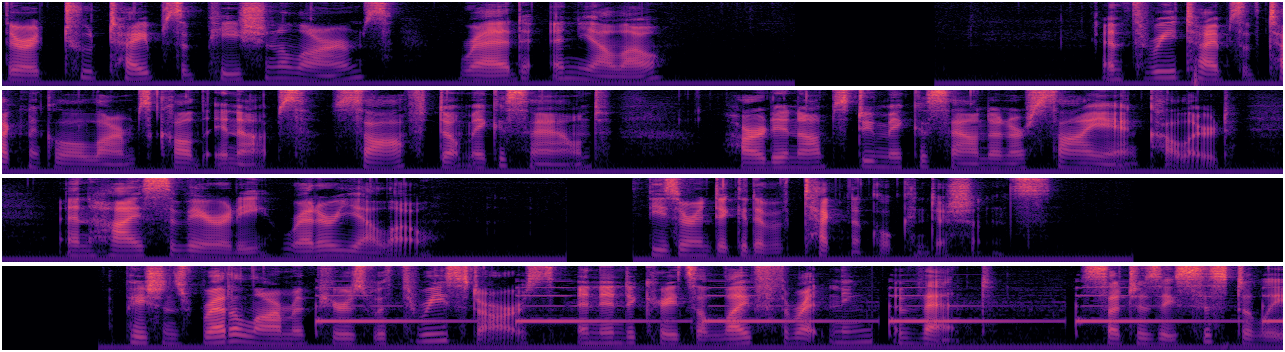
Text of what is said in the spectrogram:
There are two types of patient alarms, red and yellow, and three types of technical alarms called INOPS. Soft, don't make a sound, Hard INOPS do make a sound and are cyan colored, and high severity, red or yellow. These are indicative of technical conditions. A patient's red alarm appears with three stars and indicates a life-threatening event, such as asystole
